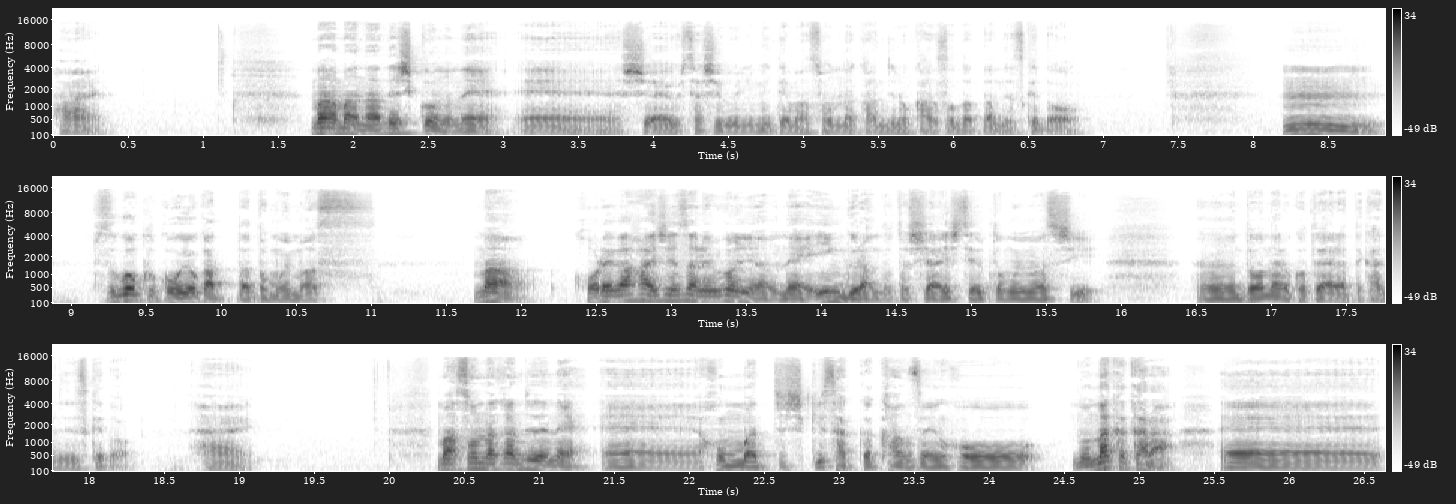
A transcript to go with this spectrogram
た。はい。まあまあ、なでしこのね、えー、試合を久しぶりに見て、まあそんな感じの感想だったんですけど、うん、すごくこう良かったと思います。まあ、これが配信される頃にはね、イングランドと試合してると思いますし、うん、どうなることやらって感じですけど、はい。まあそんな感じでね、えー、本マッチ式サッカー観戦法の中から、え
